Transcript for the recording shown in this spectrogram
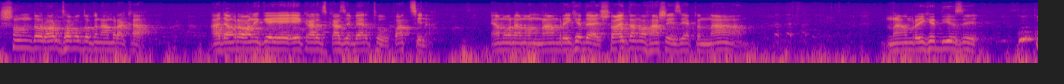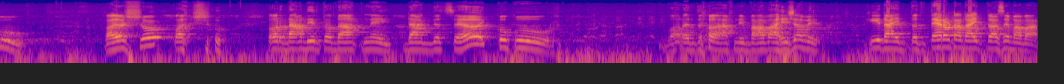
সুন্দর অর্ধবোধক নাম রাখা। আজ আমরা অনেকে এ- কাজ কাজে ব্যর্থ, পাচ্ছি না। এমন এমন নাম রেখে দেয়, শয়তানও হাসে যে একটা নাম। নাম রেখে দিয়েছে, কুকু। কয়স্য কয়স্য ওর দাদির তো দাঁত নেই, ডাক দিচ্ছে, ওই কুকুর। বলেন তো, আপনি বাবা হিসাবে কি দায়িত্ব? তেরোটা দায়িত্ব আছে বাবার।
